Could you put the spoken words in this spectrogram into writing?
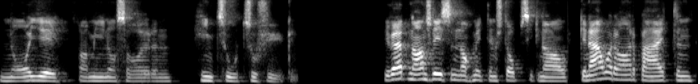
neue Aminosäuren hinzuzufügen. Wir werden anschließend noch mit dem Stoppsignal genauer arbeiten.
